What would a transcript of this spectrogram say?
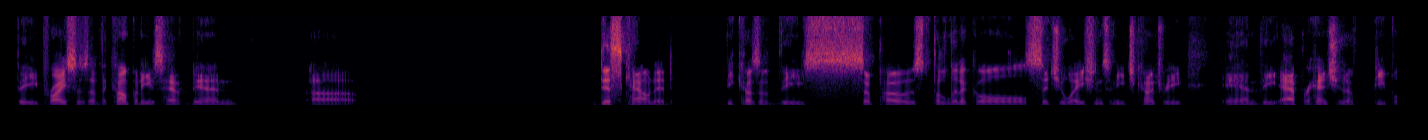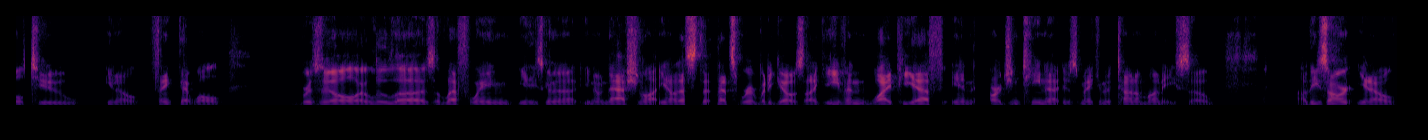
the prices of the companies have been uh, discounted because of the supposed political situations in each country and the apprehension of people to you know think that well Brazil or Lula is a left wing he's going to you know national you know that's the, that's where everybody goes. Like even YPF in Argentina is making a ton of money. So uh, these aren't you know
